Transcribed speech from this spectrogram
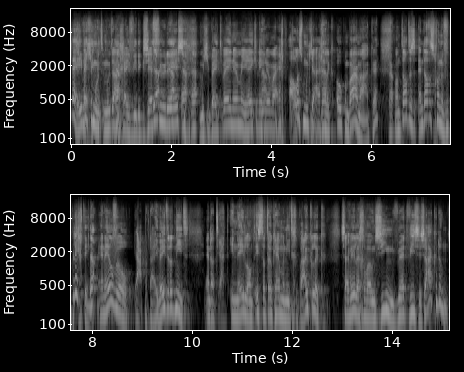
Nee, weet je, moet, moet aangeven wie de gezegvuurder Ja, ja, is. ja, ja. Moet je B2-nummer, je rekeningnummer. Echt alles moet je eigenlijk openbaar maken. Ja. Want dat is, en dat is gewoon een verplichting. Ja. En heel veel ja, partijen weten dat niet. En dat, ja, in Nederland is dat ook helemaal niet gebruikelijk. Zij willen gewoon zien met wie ze zaken doen.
